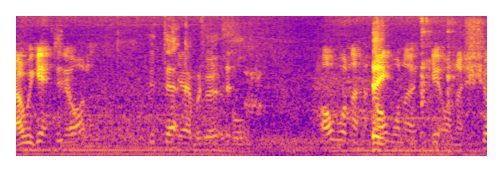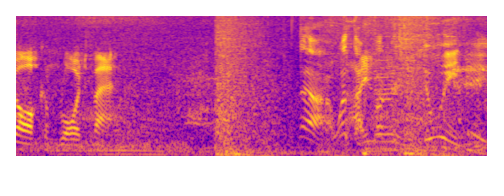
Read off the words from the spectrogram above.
Are we getting to the island? Hit that Yeah, but convertible. I wanna, I wanna get on a shark and ride that. Ah, what the fuck are you doing? You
